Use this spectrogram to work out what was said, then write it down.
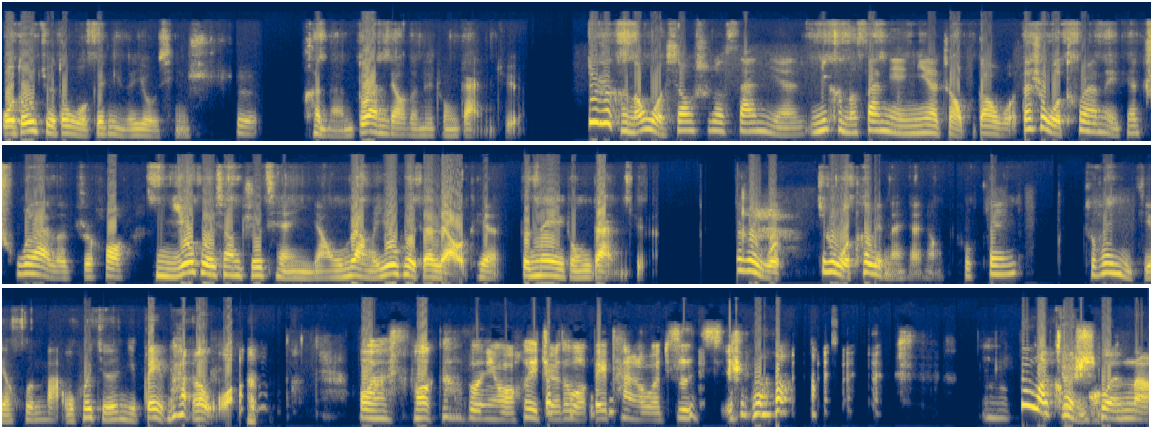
我都觉得我跟你的友情是很难断掉的那种感觉。就是可能我消失了三年，你可能三年你也找不到我，但是我突然哪天出来了之后，你又会像之前一样，我们两个又会在聊天的那种感觉。就是我，就是我特别难想象，除非，除非你结婚吧，我会觉得你背叛了我。我我告诉你，我会觉得我背叛了我自己。嗯，这么恐婚呢？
